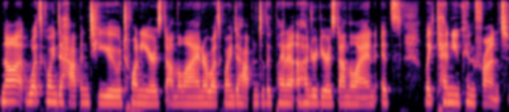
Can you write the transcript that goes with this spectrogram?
not what's going to happen to you 20 years down the line or what's going to happen to the planet 100 years down the line. It's like, can you confront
